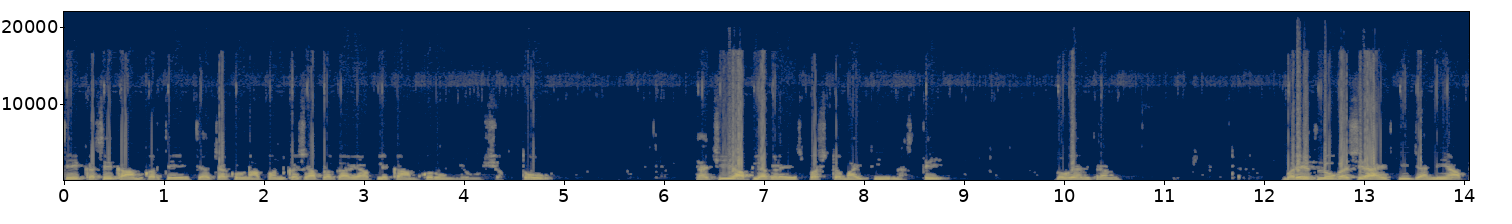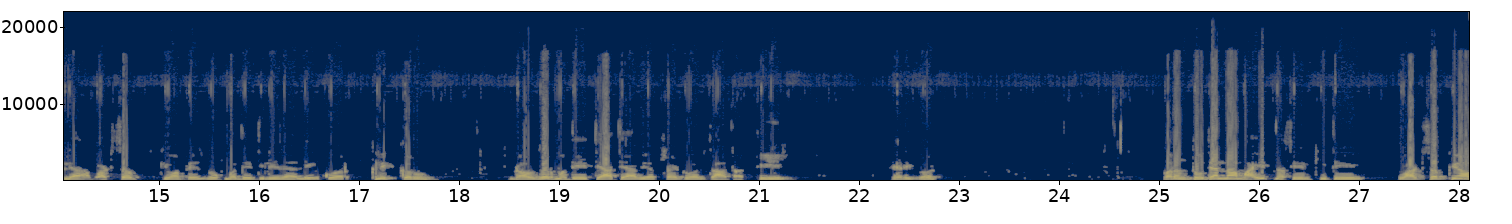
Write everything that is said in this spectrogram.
ते कसे काम करते? त्याच्याकडून आपण कशा प्रकारे आपले काम करून घेऊ शकतो? याची आपल्याकडे स्पष्ट माहिती नसते. बघूया मित्रांनो. बरेच लोक असे आहेत की ज्यांनी आपल्या व्हॉट्सअप किंवा फेसबुकमध्ये दिलेल्या लिंकवर क्लिक करून ब्राउझरमध्ये त्या त्या वेबसाईटवर जात असतील. व्हेरी गुड परंतु त्यांना माहीत नसेल की ते व्हॉट्सअप किंवा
